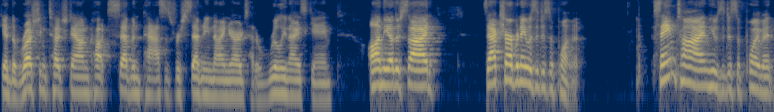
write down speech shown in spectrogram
He had the rushing touchdown, caught seven passes for 79 yards, had a really nice game. On the other side, Zach Charbonnet was a disappointment. Same time, he was a disappointment.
